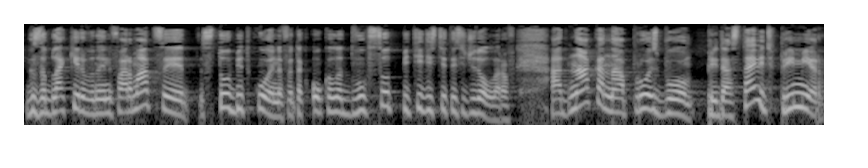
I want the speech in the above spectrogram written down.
к заблокированной информации 100 биткоинов биткоинов, это около 250 тысяч долларов. Однако на просьбу предоставить пример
